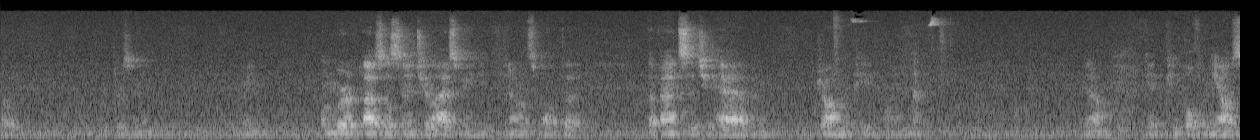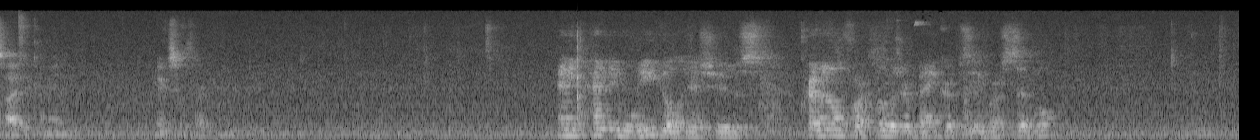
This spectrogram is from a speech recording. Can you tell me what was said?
but we presume, I mean, when we're, I was listening to your last meeting, you know, it's about the events that you have and drawing the people and, you know, getting people from the outside to come in, mix with our community. Any pending legal issues, criminal, foreclosure, bankruptcy, or civil? See, it made me smile. Nobody said yet. It's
